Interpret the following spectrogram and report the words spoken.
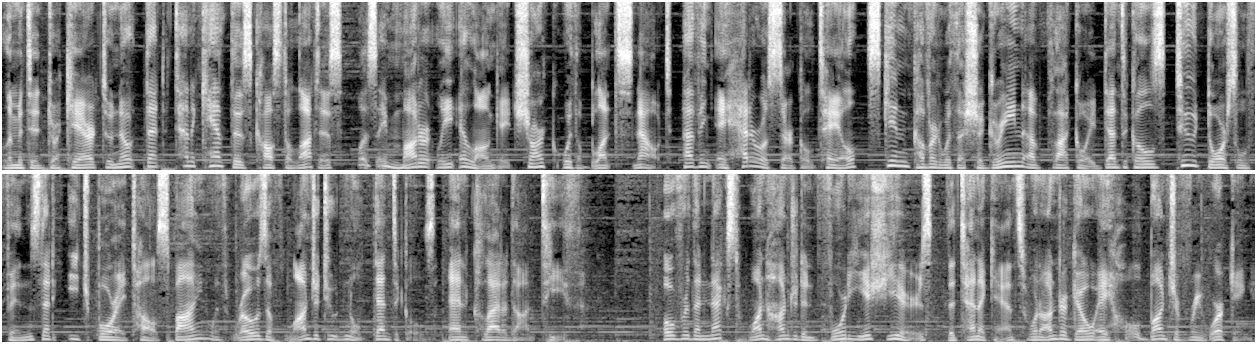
limited Traquair to note that Ctenacanthus constellatus was a moderately elongate shark with a blunt snout, having a heterocercal tail, skin covered with a shagreen of placoid denticles, two dorsal fins that each bore a tall spine with rows of longitudinal denticles, and cladodont teeth. Over the next 140-ish years, the ctenacanths would undergo a whole bunch of reworking,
